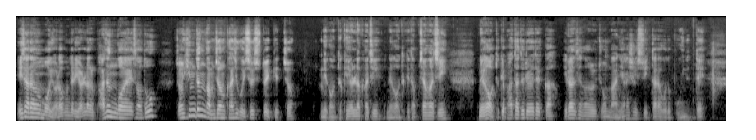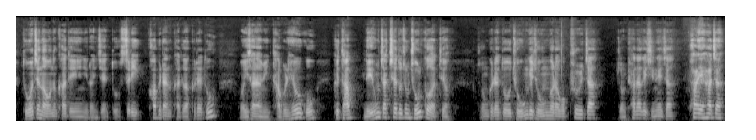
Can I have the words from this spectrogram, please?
이 사람은 뭐 여러분들의 연락을 받은 거에서도 좀 힘든 감정을 가지고 있을 수도 있겠죠. 내가 어떻게 연락하지? 내가 어떻게 답장하지? 내가 어떻게 받아들여야 될까? 이런 생각을 좀 많이 하실 수 있다라고도 보이는데 두 번째 나오는 카드인 이런 이제 또 쓰리 컵이라는 카드가 그래도 어, 이 사람이 답을 해오고 그 답 내용 자체도 좀 좋을 것 같아요. 좀 그래도 좋은 게 좋은 거라고 풀자, 좀 편하게 지내자, 화해하자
